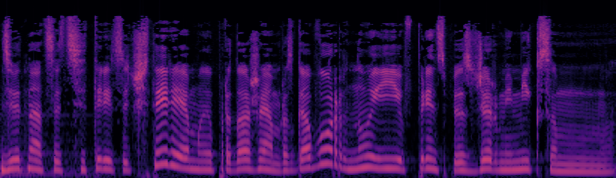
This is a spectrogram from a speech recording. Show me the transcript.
19.34. Мы продолжаем разговор. Ну и, в принципе, с Джерми Миксом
